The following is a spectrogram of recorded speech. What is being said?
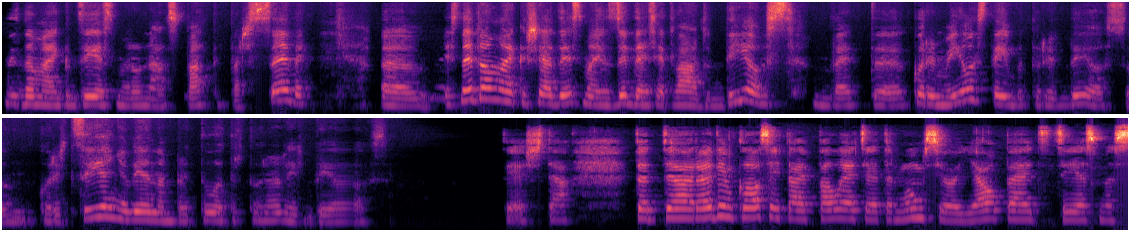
Es domāju, ka dziesma runās pati par sevi. Es nedomāju, ka šajā dziesmā jūs dzirdēsiet vārdu Dievs, bet kur ir mīlestība, tur ir Dievs, un kur ir cieņa vienam pret otru, tur arī ir Dievs. Tieši tā. Tad uh, redzījuma klausītāji palieciet ar mums, jo jau pēc dziesmas,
